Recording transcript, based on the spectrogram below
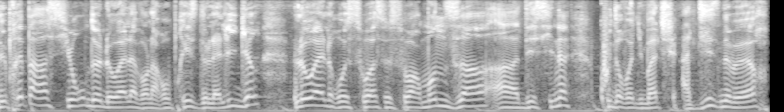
de préparation de l'OL avant la reprise de la Ligue 1. L'OL reçoit ce soir Monza à Dessine. Coup d'envoi du match à 19h.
